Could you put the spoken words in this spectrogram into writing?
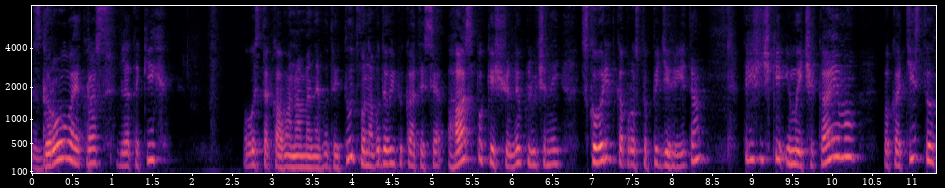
здорова якраз для таких. Ось така вона в мене буде тут. Вона буде випікатися. Газ поки що не включений. Сковорідка просто підігріта трішечки, і ми чекаємо, поки тісто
